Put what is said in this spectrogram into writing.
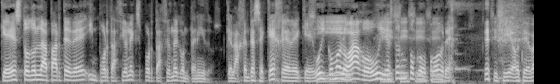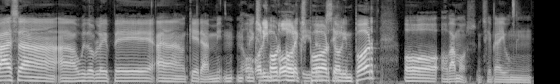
que es todo en la parte de importación, exportación de contenidos. Que la gente se queje de que, uy, ¿cómo lo hago? Uy, esto es un poco pobre. Sí, sí, o te vas a, WP, ¿qué era? all import, export, all import, o, vamos, siempre hay un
